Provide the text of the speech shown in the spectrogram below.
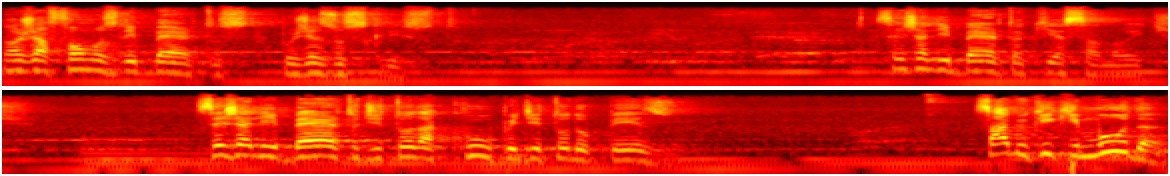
nós já fomos libertos por Jesus Cristo. Seja liberto aqui essa noite, seja liberto de toda culpa e de todo peso. Sabe o que, que muda?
